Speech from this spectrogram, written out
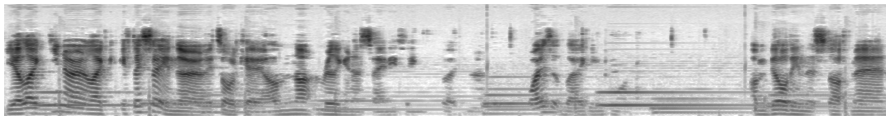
Yeah, like, you know, like, if they say no, it's okay. I'm not really gonna say anything, but, you know, why is it lagging? I'm building this stuff, man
